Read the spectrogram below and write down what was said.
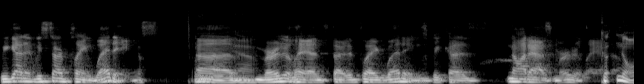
We got it. We started playing weddings. Ooh, um, yeah. Murderland started playing weddings because not as Murderland. No,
